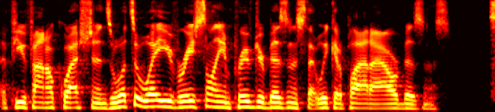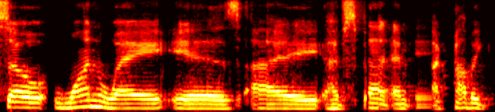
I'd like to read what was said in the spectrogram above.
a few final questions. What's a way you've recently improved your business that we could apply to our business? So, one way is I have spent, and I probably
